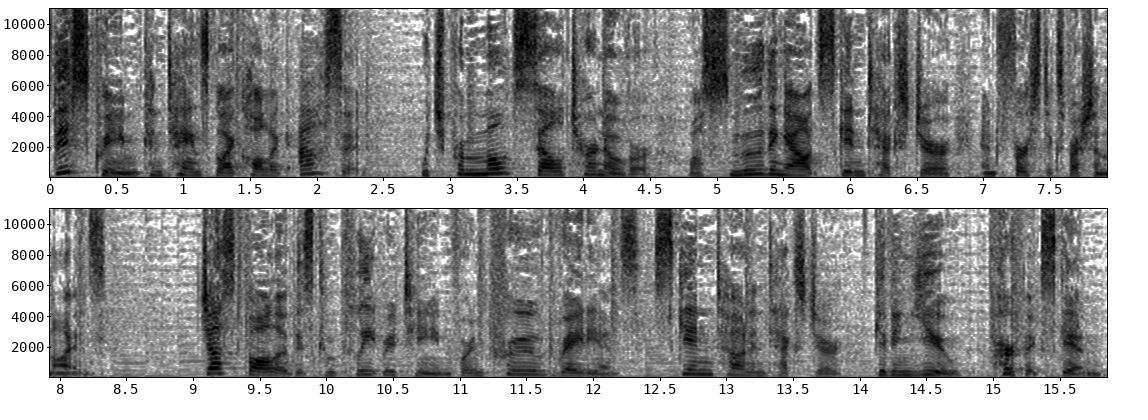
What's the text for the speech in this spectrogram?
This cream contains glycolic acid, which promotes cell turnover while smoothing out skin texture and first expression lines. Just follow this complete routine for improved radiance, skin tone and texture, giving you perfect skin.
